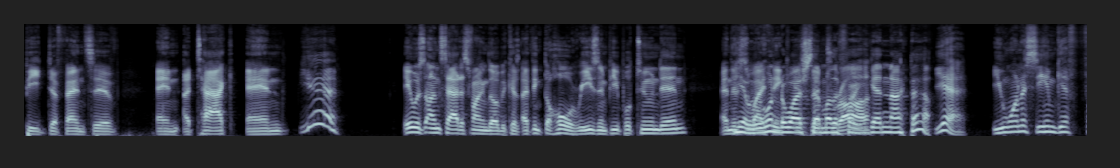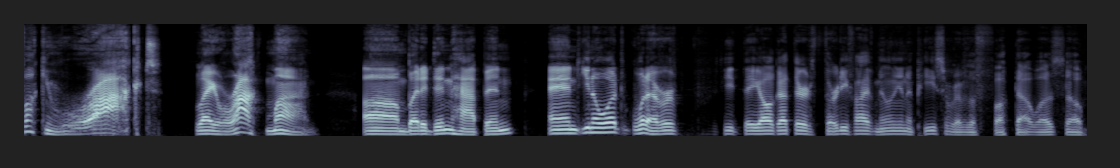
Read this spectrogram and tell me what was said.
be defensive and attack and yeah. It was unsatisfying though because i think the whole reason people tuned in and this yeah, is why we I wanted to watch that motherfucker draw. get knocked out. yeah. You want to see him get fucking rocked. Like rock man um but it didn't happen. And you know what? Whatever. He, they all got their 35 million apiece or whatever the fuck that was so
